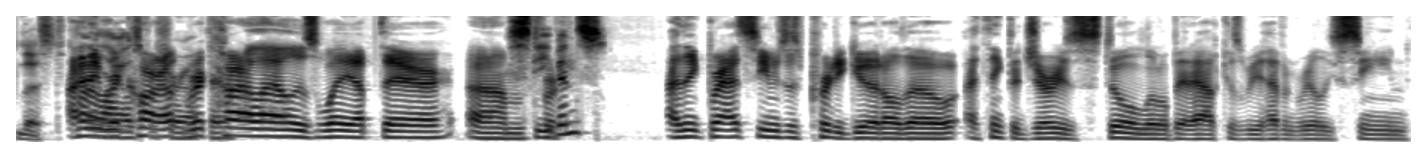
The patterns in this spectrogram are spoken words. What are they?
list? I think Rick, Carlisle's for Car- sure up Rick there. Carlisle is way up there. Um, for- Stevens. I think Brad Stevens is pretty good, although I think the jury is still a little bit out because we haven't really seen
